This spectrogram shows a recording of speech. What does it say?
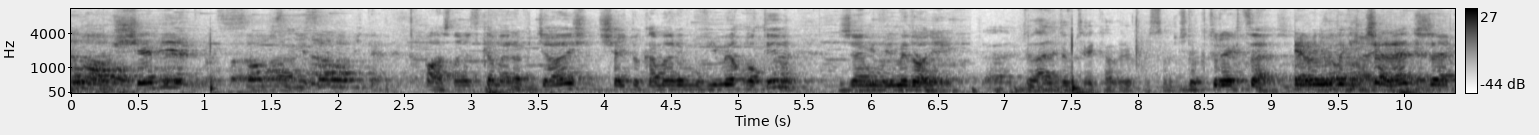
No. Wow, siebie? Są niesamowite. Patrz, to jest kamera, widziałeś? Dzisiaj do kamery mówimy o tym, że mówimy do niej. To, ale do której kamery, bo są Do której chcesz. Ja robię taki challenge, że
